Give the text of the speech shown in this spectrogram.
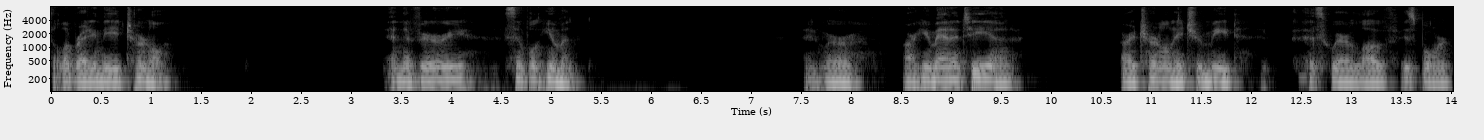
Celebrating the eternal and the very simple human, and where our humanity and our eternal nature meet is where love is born.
